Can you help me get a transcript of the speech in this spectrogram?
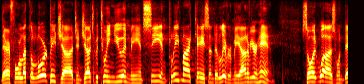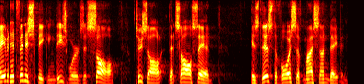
Therefore, let the Lord be judge and judge between you and me, and see and plead my case and deliver me out of your hand. So it was when David had finished speaking these words that Saul to Saul that Saul said, Is this the voice of my son David?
